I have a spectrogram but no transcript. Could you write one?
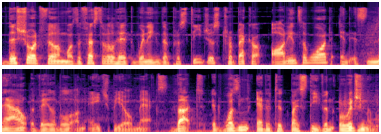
This short film was a festival hit, winning the prestigious Tribeca Audience Award and is now available on HBO Max. But it wasn't edited by Stephen originally.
